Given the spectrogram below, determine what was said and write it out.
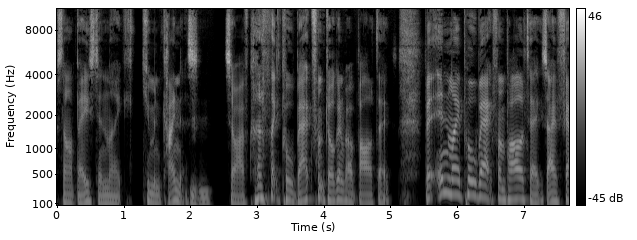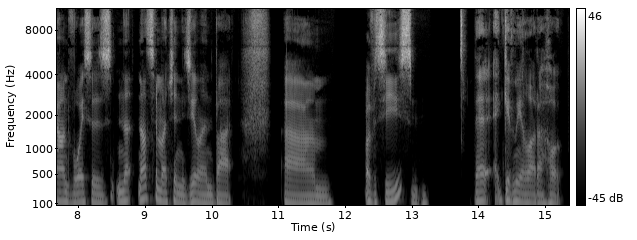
it's not based in like human kindness. Mhm. So I've kind of like pulled back from talking about politics. But in my pullback from politics, I've found voices not, not so much in New Zealand, but um, overseas Mhm. that give me a lot of hope.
